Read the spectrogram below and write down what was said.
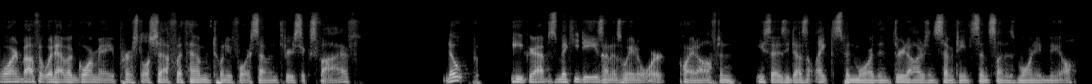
Warren Buffett would have a gourmet personal chef with him 24 7, 365. Nope. He grabs Mickey D's on his way to work quite often. He says he doesn't like to spend more than $3.17 on his morning meal.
